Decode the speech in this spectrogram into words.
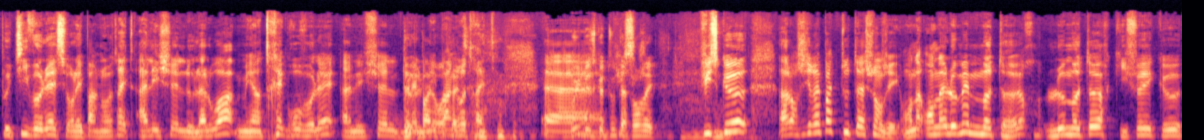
petit volet sur l'épargne retraite à l'échelle de la loi, mais un très gros volet à l'échelle de, l'épargne retraite. oui, puisque tout a changé. Puisque, alors je dirais pas que tout a changé. On a, on a le même moteur, le moteur qui fait que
